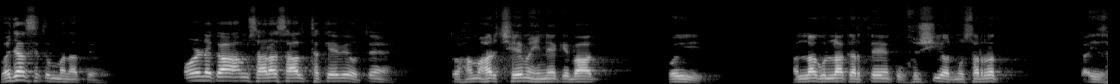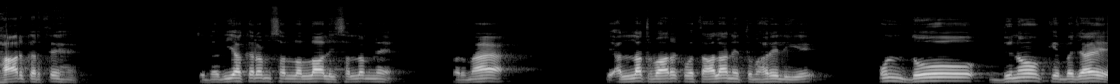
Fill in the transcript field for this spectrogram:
وجہ سے تم مناتے ہو؟ انہوں نے کہا، ہم سارا سال تھکے ہوئے ہوتے ہیں، تو ہم ہر چھ مہینے کے بعد کوئی اللہ گلہ کرتے ہیں، کوئی خوشی اور مسرت کا اظہار کرتے ہیں۔ تو نبی کرم صلی اللہ علیہ وسلم نے فرمایا کہ اللہ تبارک و تعالیٰ نے تمہارے لیے ان دو دنوں کے بجائے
